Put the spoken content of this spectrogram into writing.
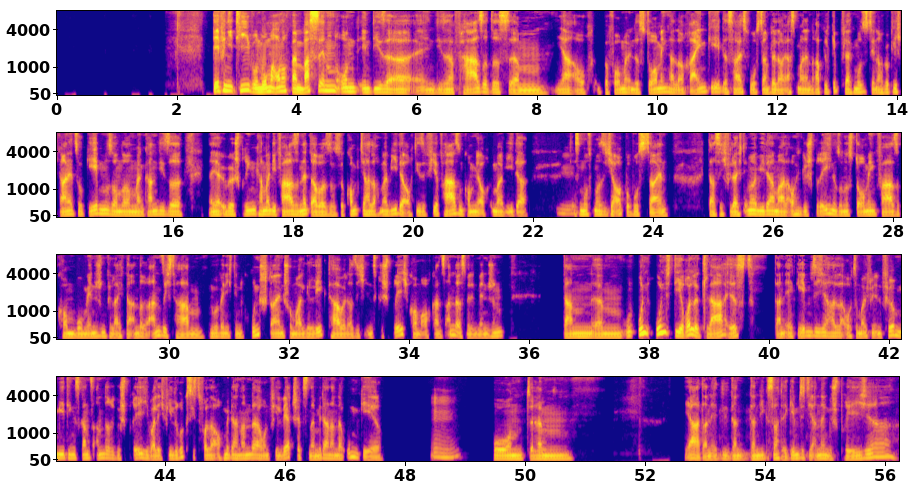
Definitiv. Und wo wir auch noch beim Bass sind und in dieser, in dieser Phase des, ähm, ja, auch bevor man in das Storming halt auch reingeht, das heißt, wo es dann vielleicht auch erstmal einen Rappel gibt, vielleicht muss es den auch wirklich gar nicht so geben, sondern man kann diese, naja, überspringen kann man die Phase nicht, aber so, so kommt ja halt auch immer wieder. Auch diese vier Phasen kommen ja auch immer wieder. Mhm. Das muss man sich ja auch bewusst sein dass ich vielleicht immer wieder mal auch in Gesprächen in so eine Storming-Phase komme, wo Menschen vielleicht eine andere Ansicht haben. Nur wenn ich den Grundstein schon mal gelegt habe, dass ich ins Gespräch komme, auch ganz anders mit den Menschen, dann ähm, und, und die Rolle klar ist, dann ergeben sich ja halt auch zum Beispiel in Firmenmeetings ganz andere Gespräche, weil ich viel rücksichtsvoller auch miteinander und viel wertschätzender miteinander umgehe. Mhm. Und ähm, ja, dann, dann, dann, wie gesagt, ergeben sich die anderen Gespräche.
